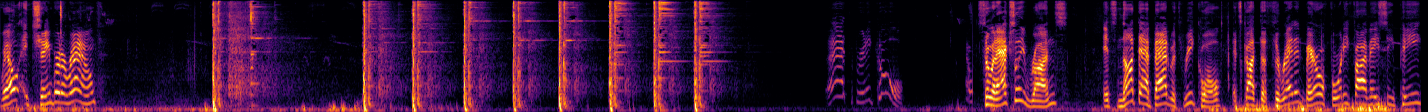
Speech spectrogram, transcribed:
Well, it chambered around. pretty cool. So it actually runs. It's not that bad with recoil. It's got the threaded barrel 45 ACP,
